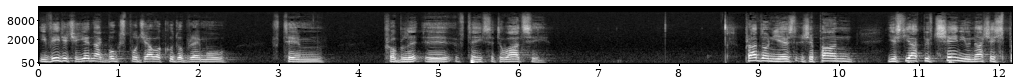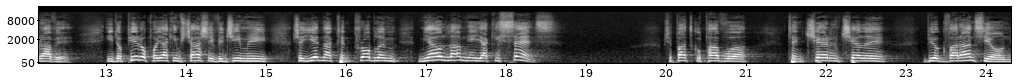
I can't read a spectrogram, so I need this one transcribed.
i wiedzieć, że jednak Bóg spodziała ku dobremu w, tym, y, w tej sytuacji. Prawdą jest, że Pan jest jakby w cieniu naszej sprawy. I dopiero po jakimś czasie widzimy, że jednak ten problem miał dla mnie jakiś sens. W przypadku Pawła ten czern w ciele był gwarancją,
